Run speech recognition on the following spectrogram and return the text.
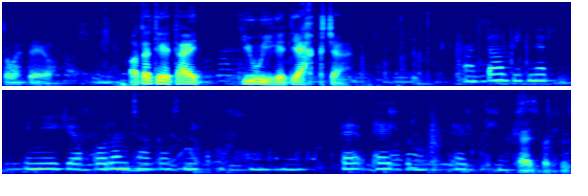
Зугаатай юу. Одоо тэгээ та юу ийгээд яах гэж байгаа? Одоо бид нэр энийг 3 цагаас 1 хүний тайлбарна тайлбарлана. Тайлбарлана.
